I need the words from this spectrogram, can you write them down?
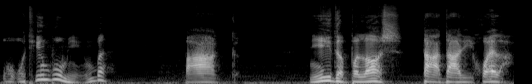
我我听不明白。”八个，你的不老实，大大的坏了！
